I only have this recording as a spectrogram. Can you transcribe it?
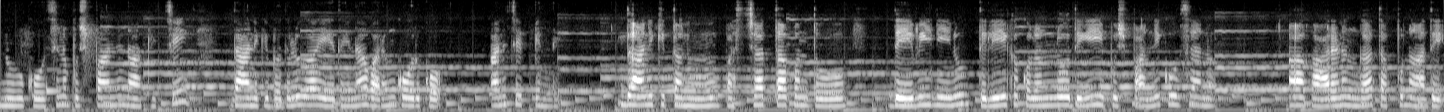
నువ్వు కోసిన పుష్పాన్ని నాకిచ్చి దానికి బదులుగా ఏదైనా వరం కోరుకో అని చెప్పింది. దానికి తను పశ్చాత్తాపంతో దేవి నేను తెలియక కులంలో దిగి ఈ పుష్పాన్ని కోశాను. ఆ కారణంగా తప్పు నాదే.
